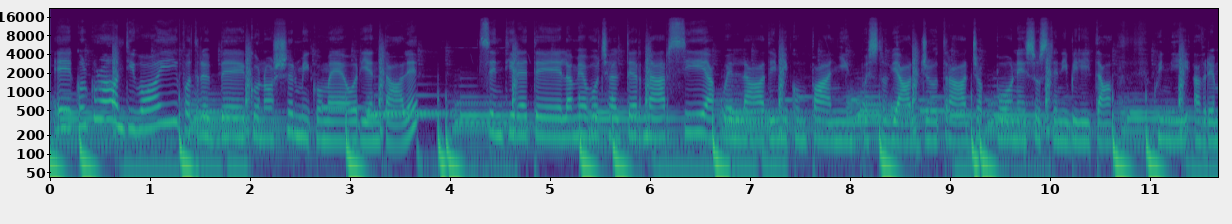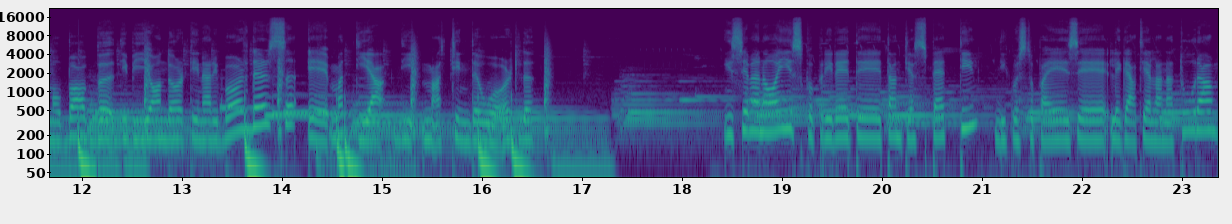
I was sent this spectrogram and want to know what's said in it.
e qualcuno di voi potrebbe conoscermi come orientale. Sentirete la mia voce alternarsi a quella dei miei compagni in questo viaggio tra Giappone e sostenibilità. Quindi avremo Bob di Beyond Ordinary Borders e Mattia di Matt in the World. Insieme a noi scoprirete tanti aspetti di questo paese legati alla natura,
